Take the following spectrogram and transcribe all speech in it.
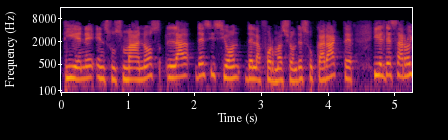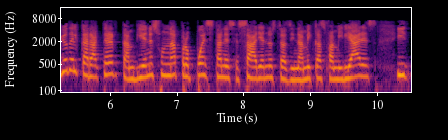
tiene en sus manos la decisión de la formación de su carácter. Y el desarrollo del carácter también es una propuesta necesaria en nuestras dinámicas familiares y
